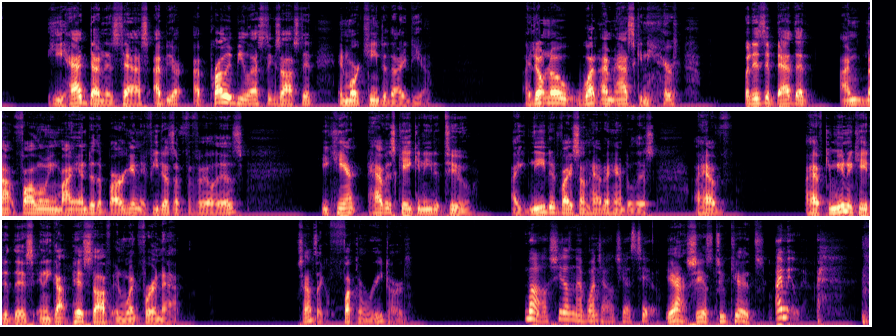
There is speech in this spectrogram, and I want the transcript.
he had done his task, I'd be I'd probably be less exhausted and more keen to the idea. I don't know what I'm asking here, but is it bad that I'm not following my end of the bargain if he doesn't fulfill his? He can't have his cake and eat it too. I need advice on how to handle this. I have I have communicated this and he got pissed off and went for a nap. Sounds like a fucking retard. Well, she doesn't have one child; she has two. Yeah, she has two kids. I mean,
